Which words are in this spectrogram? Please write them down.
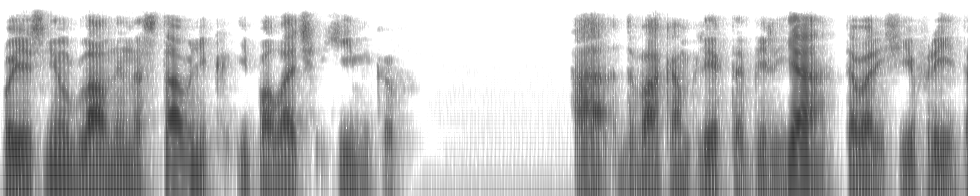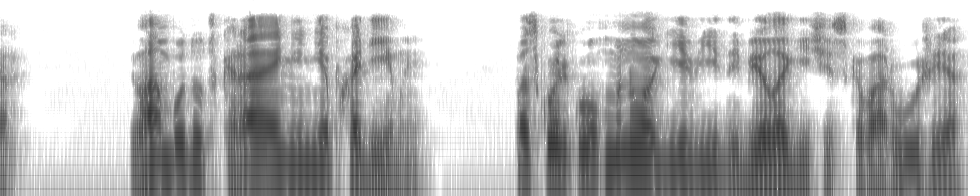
пояснил главный наставник и палач химиков. А два комплекта белья, товарищ Ефрейтор, вам будут крайне необходимы, поскольку многие виды биологического оружия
